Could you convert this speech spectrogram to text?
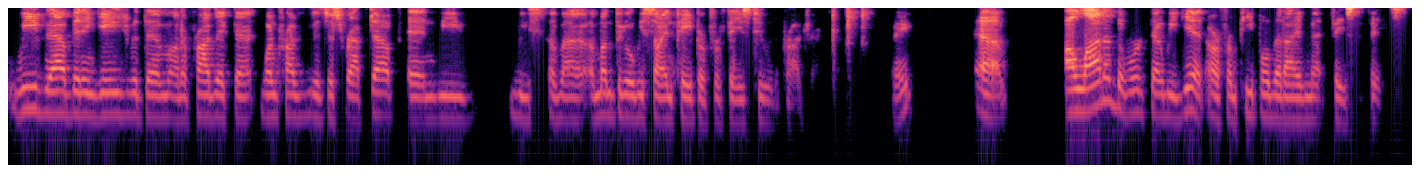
we've now been engaged with them on a project that one project that just wrapped up, and we we about a month ago we signed paper for phase two of the project. Right, uh, a lot of the work that we get are from people that I've met face to face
